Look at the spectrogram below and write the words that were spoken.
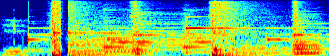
America.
